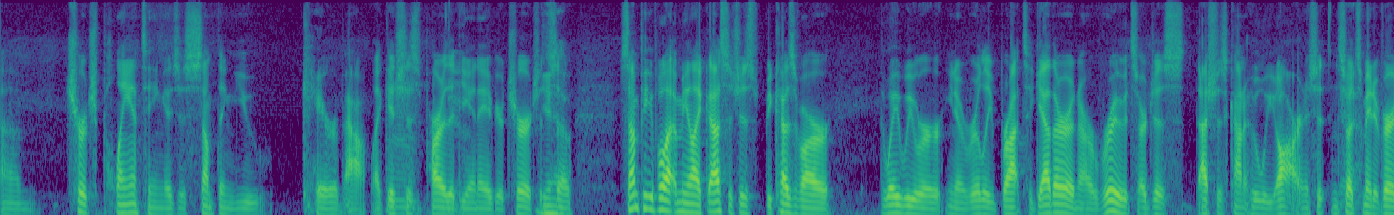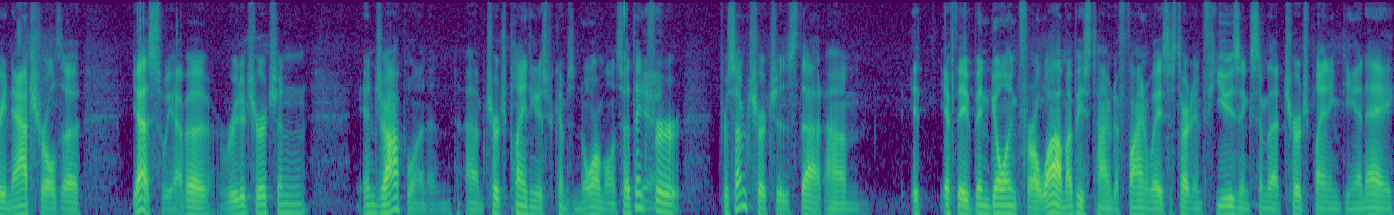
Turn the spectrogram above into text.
um, church planting is just something you care about. Like it's Mm, just part of the yeah. DNA of your church. And Yeah. so some people, I mean, like us, it's just because of our the way we were, you know, really brought together and our roots are just that's just kind of who we are. And it's just, and so it's made it very natural to, yes, we have a rooted church in in Joplin, and um, church planting just becomes normal. And so I think Yeah. for for some churches that um, it, if they've been going for a while, it might be it's time to find ways to start infusing some of that church planting DNA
